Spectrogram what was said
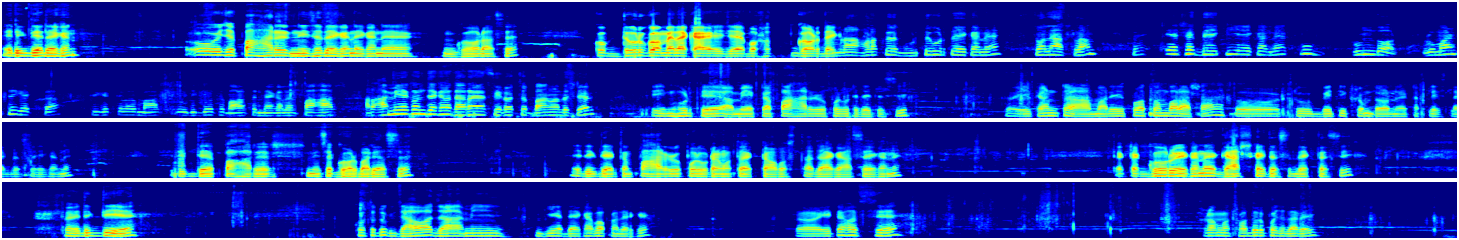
এদিক দিয়ে দেখেন। ওই যে পাহাড়ের নিচে দেখেন এখানে ঘর আছে। খুব দুর্গম এলাকায় যে বসত ঘর দেখ হঠাৎ করে ঘুরতে ঘুরতে এখানে চলে আসলাম। এসে দেখি এখানে খুব সুন্দর রোমান্টিক একটা ক্রিকেট খেলার মাঠ। ওই দিক দিয়ে হচ্ছে ভারতের মেঘালয়ের পাহাড়। আর আমি এখন যেখানে দাঁড়ায় আছি এটা হচ্ছে বাংলাদেশের এই মুহূর্তে আমি একটা পাহাড়ের উপর উঠে যাইতেছি। তো এইখানটা আমার এই প্রথমবার আসা, তো একটু ব্যতিক্রম ধরনের একটা প্লেস লাগতেছে এখানে। এদিক দিয়ে পাহাড়ের নিচে ঘর বাড়ি আছে। এদিক দিয়ে একদম পাহাড়ের উপর ওঠার মতো একটা অবস্থা, জায়গা আছে এখানে। একটা গরু এখানে ঘাস খাইতেছে দেখতেছি। তো এদিক দিয়ে কতটুকু যাওয়া যায় আমি গিয়ে দেখাবো আপনাদেরকে। তো এটা হচ্ছে সুনামগঞ্জ সদর উপজেলার এই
